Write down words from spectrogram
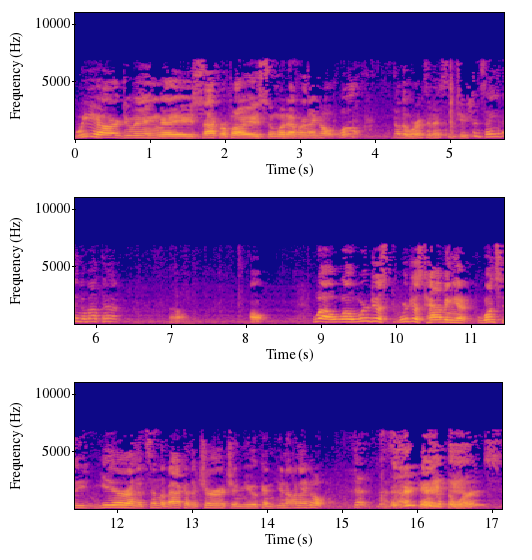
we are doing a sacrifice and whatever, and I go, well, do the words of institution say anything about that? No. Oh. Well, well, we're just we're just having it once a year, and it's in the back of the church, and you can, you know. And I go, does that fit with the words?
